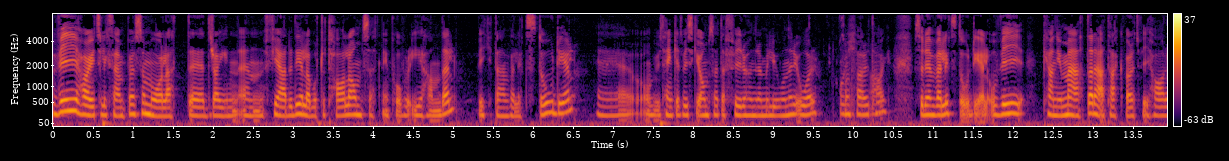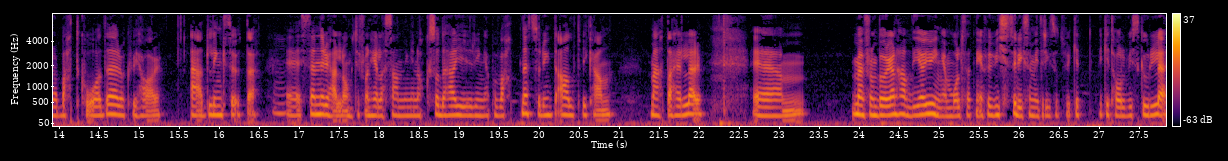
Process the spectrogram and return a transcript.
Vi har ju till exempel som mål att eh, dra in en fjärdedel av vår totala omsättning på vår e-handel, vilket är en väldigt stor del. Eh, om vi tänker att vi ska omsätta 400 miljoner i år som Oj, företag. Ja. Så det är en väldigt stor del och vi kan ju mäta det här tack vare att vi har rabattkoder och vi har adlinks ute. Mm. Eh, sen är det här långt ifrån hela sanningen också. Det här är ju ringa på vattnet så det är inte allt vi kan mäta heller. Men från början hade jag ju inga målsättningar för vi visste liksom inte riktigt vilket, vilket håll vi skulle.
